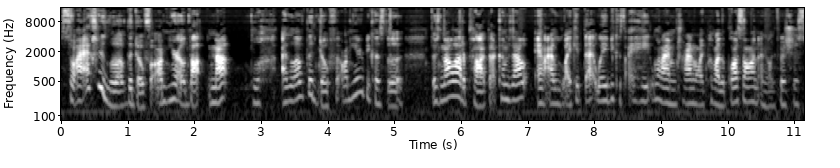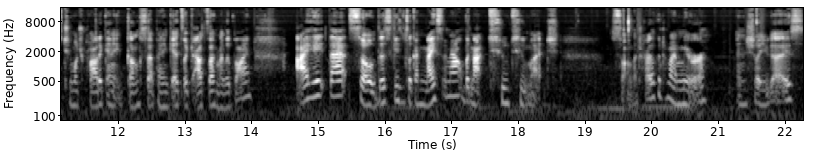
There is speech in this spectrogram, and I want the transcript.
So I actually love the foot on here. A lot, not, I love the foot on here because the, there's not a lot of product that comes out and I like it that way because I hate when I'm trying to like put my lip gloss on and like there's just too much product and it gunks up and it gets like outside my lip line. I hate that. So this gives like a nice amount but not too, too much. So I'm gonna try to look into my mirror and show you guys.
